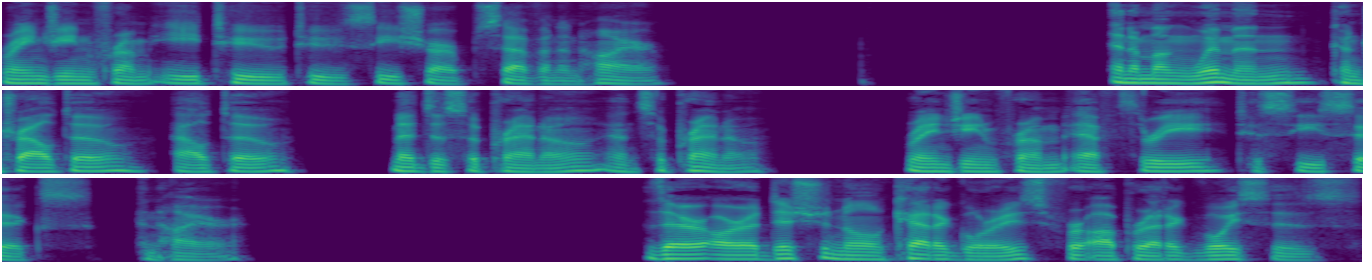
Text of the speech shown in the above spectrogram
ranging from E2 to C sharp 7 and higher. And among women, contralto, alto, mezzo-soprano, and soprano, ranging from F3 to C6 and higher. There are additional categories for operatic voices,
